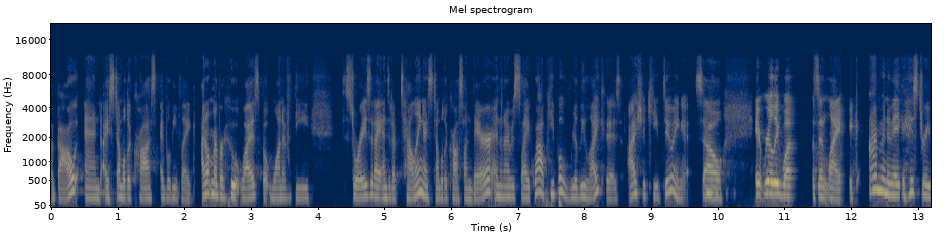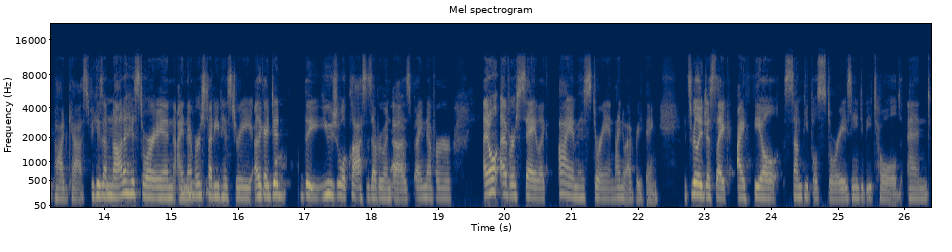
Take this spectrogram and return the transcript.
about and i stumbled across i believe like i don't remember who it was but one of the stories that I ended up telling, I stumbled across on there. And then I was like, wow, people really like this. I should keep doing it. So mm-hmm. it really wasn't like, I'm going to make a history podcast because I'm mm-hmm. not a historian. I never mm-hmm. studied history. Like I did the usual classes everyone does, but I never, I don't ever say like, I am a historian. I know everything. It's really just like, I feel some people's stories need to be told and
